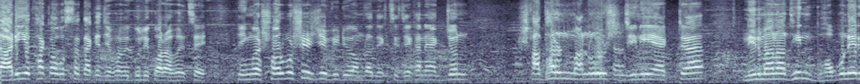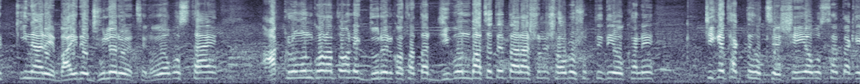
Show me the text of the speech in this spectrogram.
দাঁড়িয়ে থাকা অবস্থায় তাকে যেভাবে গুলি করা হয়েছে, কিংবা সর্বশেষ যে ভিডিও আমরা দেখছি, যেখানে একজন সাধারণ মানুষ যিনি একটা নির্মাণাধীন ভবনের কিনারে বাইরে ঝুলে রয়েছেন, ওই অবস্থায় আক্রমণ করা তো অনেক দূরের কথা, তার জীবন বাঁচাতে তার আসলে সর্বশক্তি দিয়ে ওখানে টিকে থাকতে হচ্ছে, সেই অবস্থায় তাকে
